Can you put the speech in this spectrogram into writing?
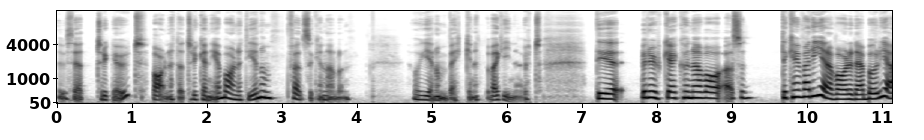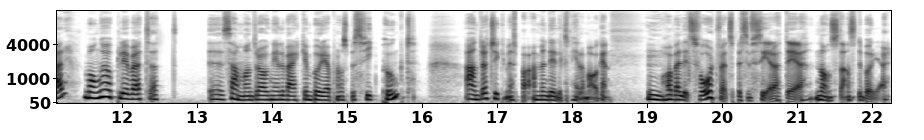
Det vill säga att trycka ut barnet, att trycka ner barnet genom födelsekanalen och genom bäckenet och vagina ut. Det brukar kunna vara, alltså, det kan ju variera var det där börjar. Många upplever att, att eh, sammandragning eller verken börjar på någon specifik punkt. Andra tycker mest bara att det är liksom hela magen. Mm. Och har väldigt svårt för att specificera att det är någonstans det börjar.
